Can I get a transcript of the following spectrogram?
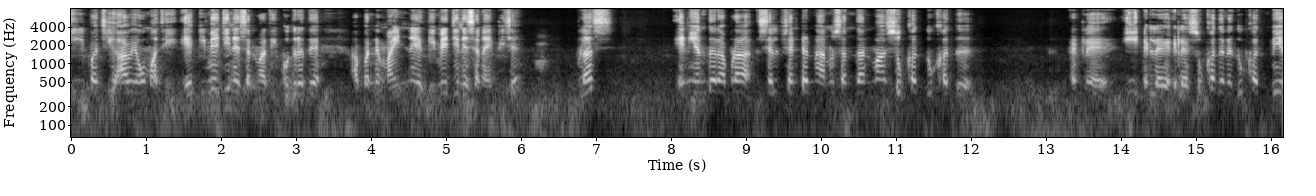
એ પછી આવે ઓમાંથી, એક ઇમેજિનેશનમાંથી કુદરતે આપણને માઇન્ડને એક ઇમેજિનેશન આપી છે. પ્લસ એની અંદર આપણા સેલ્ફ સેન્ટરના અનુસંધાનમાં સુખદ, દુઃખદ, એટલે ઈ એટલે એટલે સુખદ અને દુઃખદ બે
